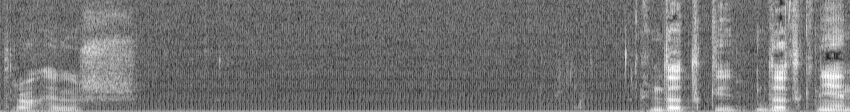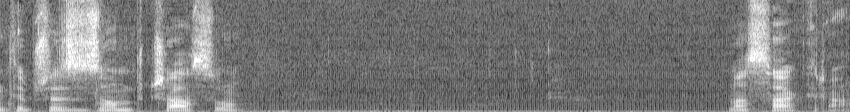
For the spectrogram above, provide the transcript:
Trochę już dotk dotknięty przez ząb czasu. Masakra.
